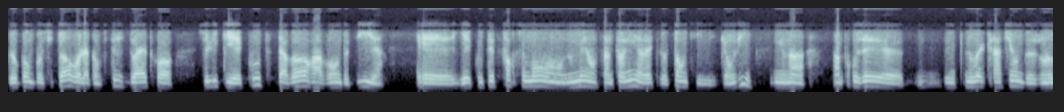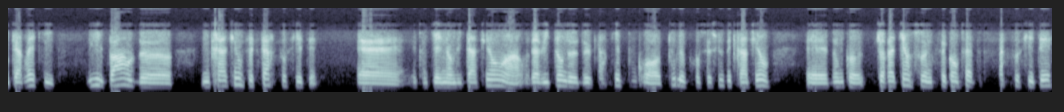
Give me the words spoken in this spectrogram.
le compositeur ou la compositrice doit être celui qui écoute d'abord avant de dire. Et y écouter forcément, on nous met en syntonie avec le temps qui, qui on vit. Il y a un projet d'une nouvelle création de Jean-Luc Hervé qui, lui, il parle de une création, c'est faire société. Et, donc, il y a une invitation aux habitants de, de quartier pour tout le processus de création. Et donc, je retiens ce, ce concept, faire société,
